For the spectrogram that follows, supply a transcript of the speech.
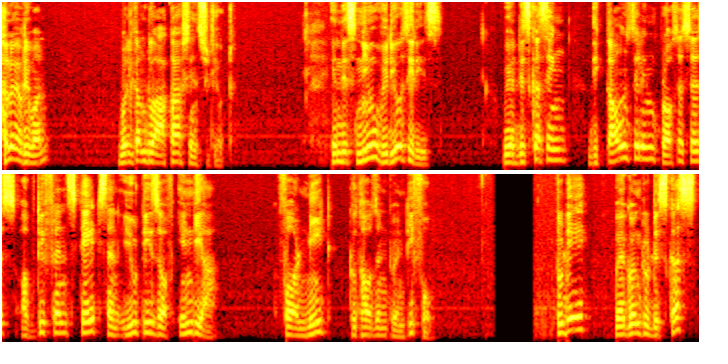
Hello everyone, welcome to Aakash Institute. In this new video series, we are discussing the counseling processes of different states and UTs of India for NEET 2024. Today, we are going to discuss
